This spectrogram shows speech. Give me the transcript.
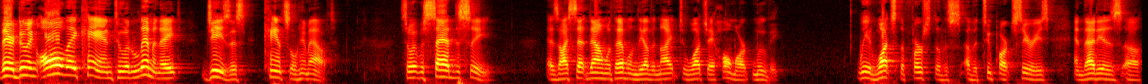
they're doing all they can to eliminate Jesus, cancel him out. So it was sad to see as I sat down with Evelyn the other night to watch a Hallmark movie. We had watched the first of the, of the two part series, and that is uh,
